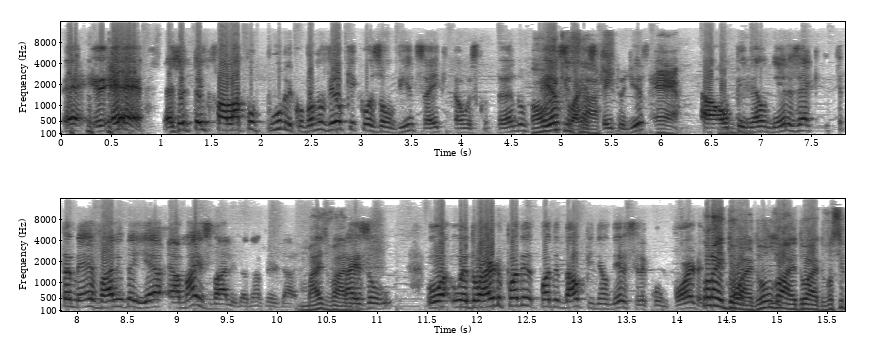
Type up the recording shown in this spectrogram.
É, é, a gente tem que falar pro público. Vamos ver o que, que os ouvintes aí que estão escutando Olha pensam a respeito acham. disso. É. A opinião deles é que, que também é válida e é a mais válida, na verdade. Mais válida. Mas o, o, o, Eduardo pode, pode dar a opinião dele, se ele concorda. Fala, Eduardo, vamos lá, Eduardo. Você,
